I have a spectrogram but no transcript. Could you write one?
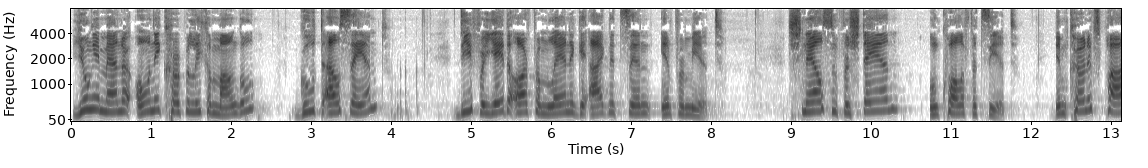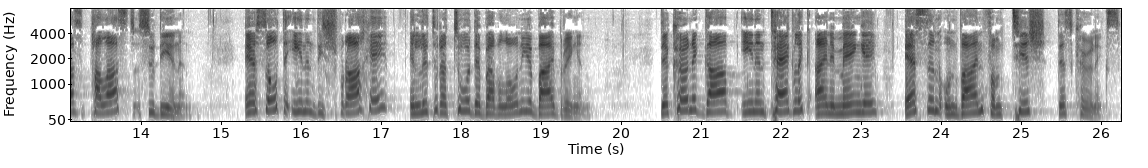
Junge Männer ohne körperlichen Mangel, gut aussehend, die für jede Art von Lernen geeignet sind, informiert, schnell zu verstehen und qualifiziert, im Königspalast zu dienen. Er sollte ihnen die Sprache und Literatur der Babylonier beibringen. Der König gab ihnen täglich eine Menge Essen und Wein vom Tisch des Königs.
